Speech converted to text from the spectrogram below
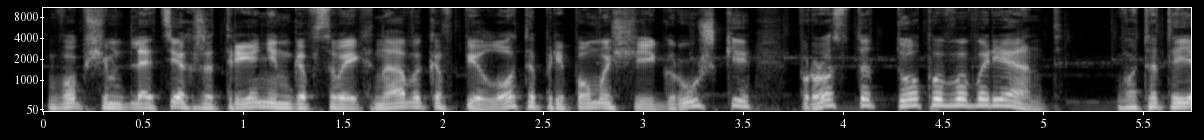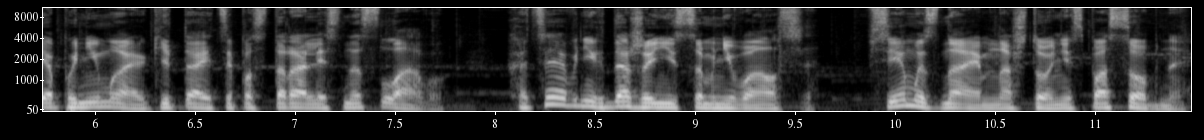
В общем, для тех же тренингов своих навыков пилота при помощи игрушки просто топовый вариант. Вот это я понимаю, китайцы постарались на славу. Хотя я в них даже не сомневался. Все мы знаем, на что они способны.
